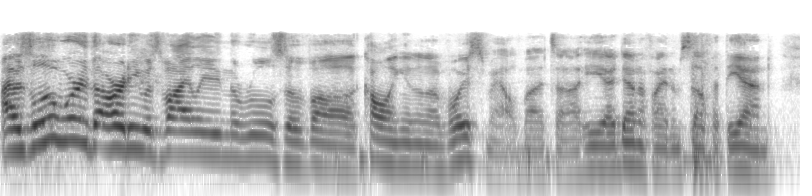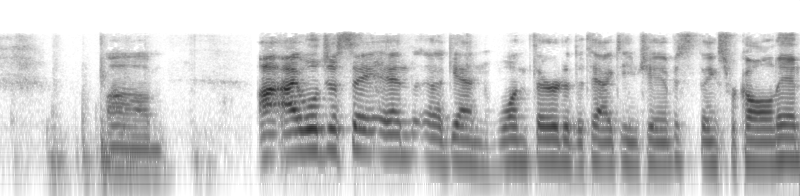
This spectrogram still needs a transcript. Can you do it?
I was a little worried that Artie was violating the rules of uh, calling in on a voicemail, but uh, he identified himself at the end. Um, I, I will just say, and again, one third of the tag team champions. Thanks for calling in.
